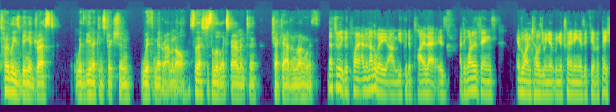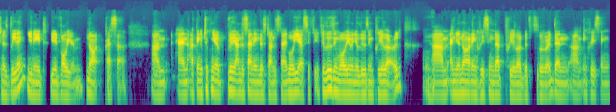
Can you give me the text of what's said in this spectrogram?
totally is being addressed with venoconstriction with metaraminol. So that's just a little experiment to check out and run with. That's a really good point. And another way um, you could apply that is, I think one of the things everyone tells you when you're when you're training is if you have a patient who's bleeding, you need you need volume, not pressor. Um, and I think it took me a really understanding this to understand, well, yes, if, if you're losing volume and you're losing preload, mm-hmm. um, and you're not increasing that preload with fluid, then um, increasing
